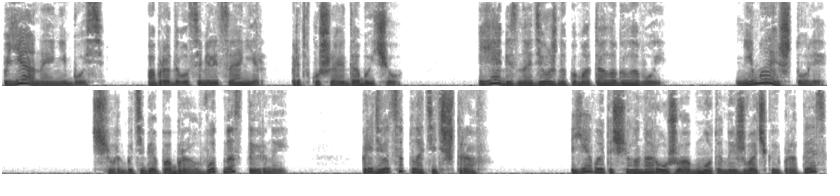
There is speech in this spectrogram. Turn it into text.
«Пьяная, небось», — обрадовался милиционер, предвкушая добычу. Я безнадежно помотала головой. «Немая, что ли?» «Черт бы тебя побрал, вот настырный. Придется платить штраф». Я вытащила наружу обмотанный жвачкой протез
